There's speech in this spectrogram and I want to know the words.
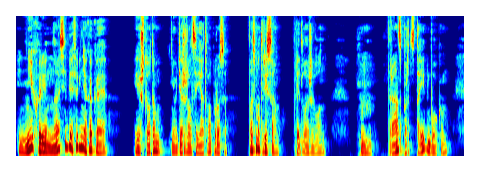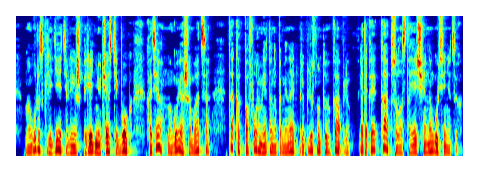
«Ни хрена себе фигня какая!» «И что там?» – не удержался я от вопроса. «Посмотри сам», – предложил он. «Хм, транспорт стоит боком. Могу разглядеть лишь переднюю часть и бок, хотя могу и ошибаться, так как по форме это напоминает приплюснутую каплю, такая капсула, стоящая на гусеницах.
